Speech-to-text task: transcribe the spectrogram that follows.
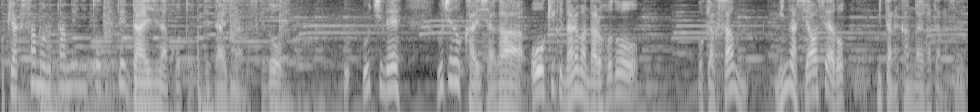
お客様のためにとって大事なことって大事なんですけど、うちね、うちの会社が大きくなればなるほど、お客さんみんな幸せやろみたいな考え方なんですよね。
